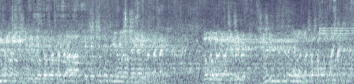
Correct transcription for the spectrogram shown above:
皆様のはいい。には一部、手術後の場所もございます。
